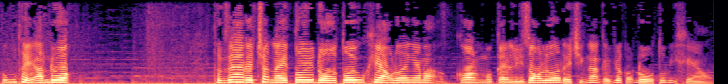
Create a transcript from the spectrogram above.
Không thể ăn được. Thực ra cái trận này tôi, đồ tôi cũng khèo nữa anh em ạ. Còn một cái lý do nữa, đấy chính là cái việc là đồ tôi bị khèo.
